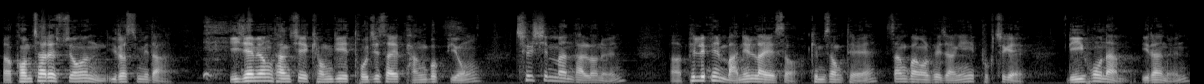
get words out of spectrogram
어, 검찰의 주장은 이렇습니다. 이재명 당시 경기 도지사의 방북 비용 70만 달러는 어, 필리핀 마닐라에서 김성태 쌍방울 회장이 북측의 리호남이라는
